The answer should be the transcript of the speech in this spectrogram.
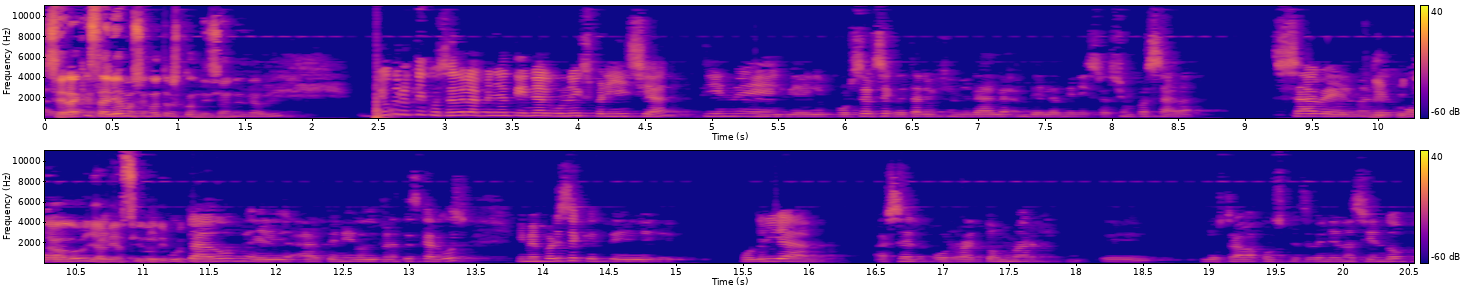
a... ¿Será que estaríamos en otras condiciones, Gaby? Yo creo que José de la Peña tiene alguna experiencia, tiene, eh, por ser secretario general de la administración pasada, sabe el manejo. Diputado, ya había sido diputado. diputado. Eh, ha tenido diferentes cargos y me parece que podría hacer o retomar los trabajos que se venían haciendo.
